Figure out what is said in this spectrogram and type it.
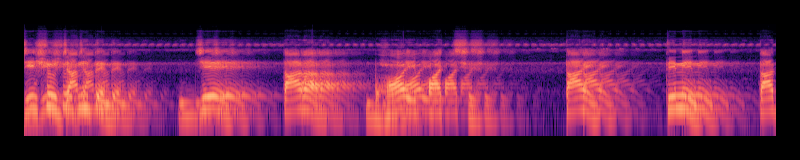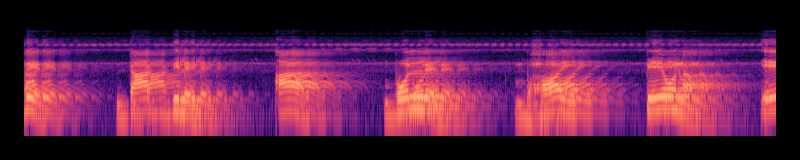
যিশু জানতেন যে তারা ভয় পাচ্ছে। তাই তিনি তাদের ডাক দিলেন আর বললেন ভয় পেও না। এ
